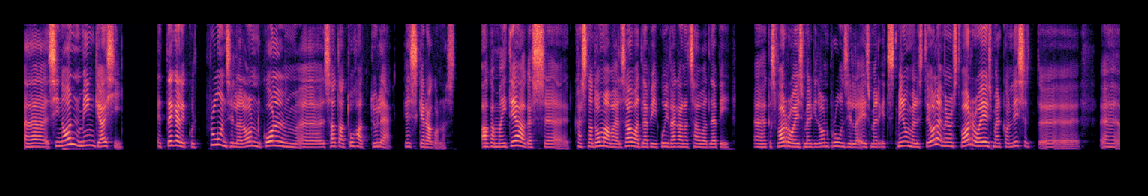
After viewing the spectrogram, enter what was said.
äh, siin on mingi asi, et tegelikult Pruunsillal on kolmsada tuhat üle Keskerakonnast, aga ma ei tea, kas, kas nad omavahel saavad läbi, kui väga nad saavad läbi. kas Varro eesmärgid on Pruunsilla eesmärgid, sest minu meelest ei ole, minu arust Varro eesmärk on lihtsalt äh, äh,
